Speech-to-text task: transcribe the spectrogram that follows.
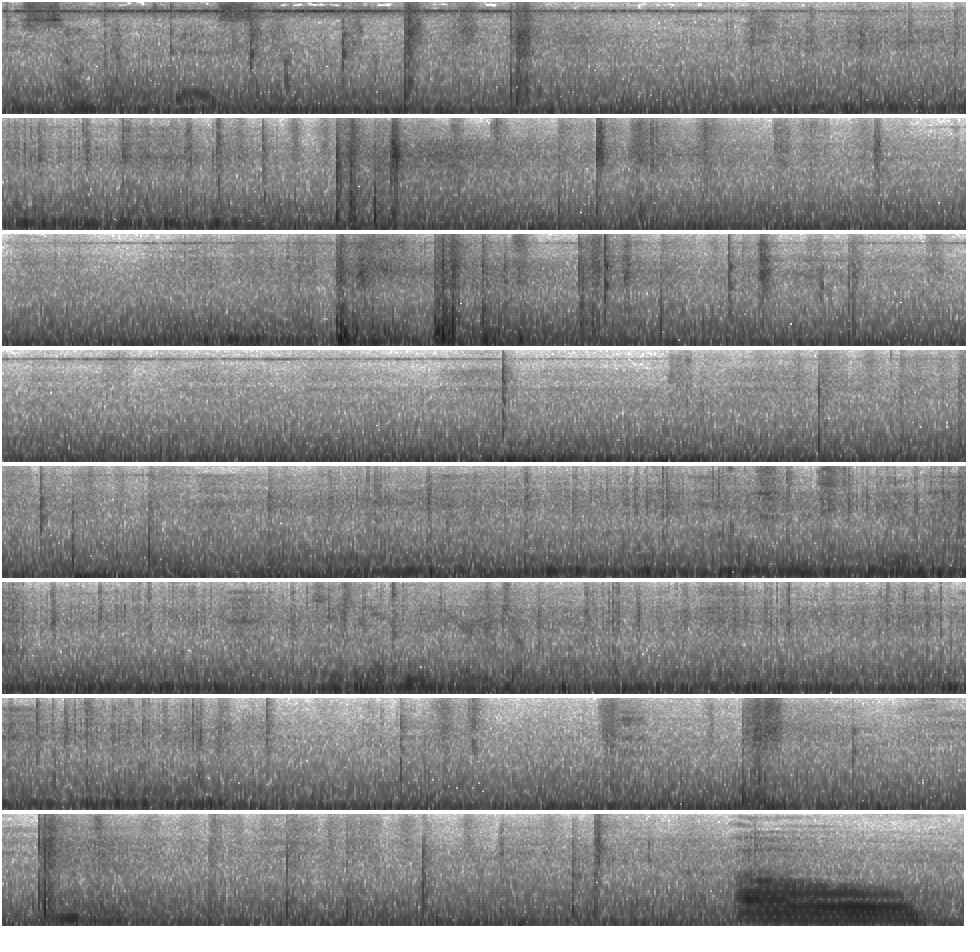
do something with this. There's nothing in here to jump on. Oh.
